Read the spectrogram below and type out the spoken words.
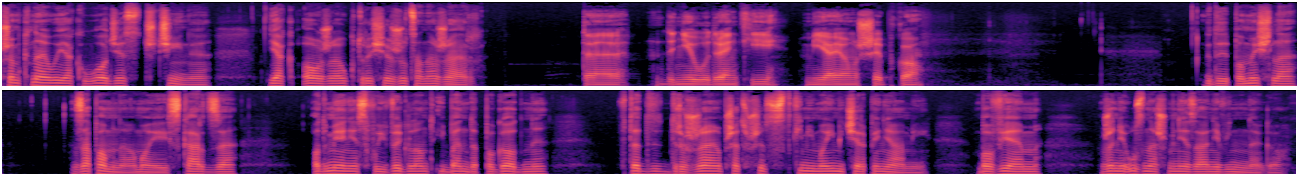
Przemknęły jak łodzie z trzciny, jak orzeł, który się rzuca na żer. Te dni udręki mijają szybko. Gdy pomyślę, zapomnę o mojej skardze, odmienię swój wygląd i będę pogodny, wtedy drżę przed wszystkimi moimi cierpieniami, bo wiem, że nie uznasz mnie za niewinnego.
